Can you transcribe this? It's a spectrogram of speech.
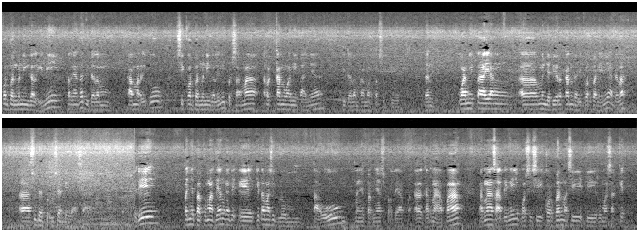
korban meninggal ini ternyata di dalam kamar itu si korban meninggal ini bersama rekan wanitanya di dalam kamar tersebut dan wanita yang e, menjadi rekan dari korban ini adalah e, sudah berusia dewasa. Jadi penyebab kematian eh, kita masih belum tahu penyebabnya seperti apa e, karena apa? Karena saat ini posisi korban masih di rumah sakit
